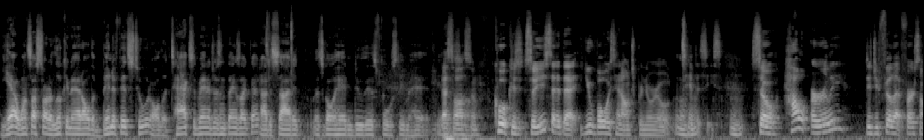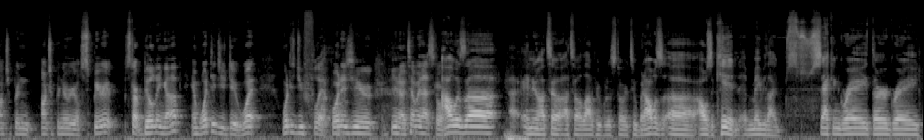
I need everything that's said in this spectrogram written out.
yeah, once I started looking at all the benefits to it, all the tax advantages and things like that, I decided let's go ahead and do this full steam ahead. That's know, so- awesome. Cool. Cause so you said that you've always had entrepreneurial Mm-hmm. tendencies. So how early did you feel that first entrepren- entrepreneurial spirit start building up, and what did you do? What what did you flip? What did you you know? Tell me that story. I was uh, and you know I tell I tell a lot of people this story too, but I was uh, I was a kid, maybe like second grade, third grade,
